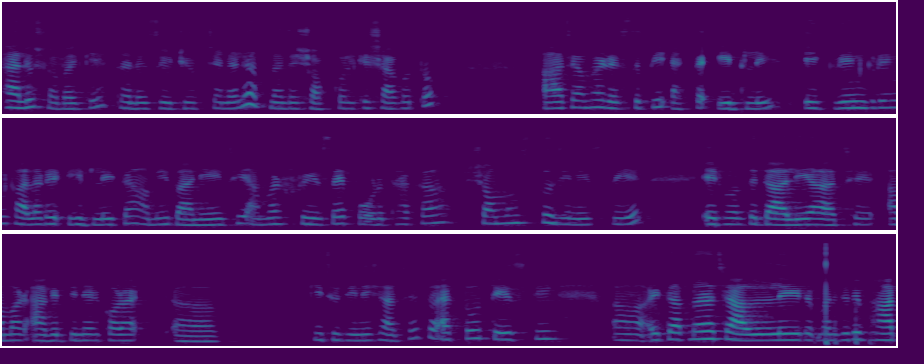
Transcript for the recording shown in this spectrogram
হ্যালো সবাইকে তানুজ ইউটিউব চ্যানেলে আপনাদের সকলকে স্বাগত আজ আমার রেসিপি একটা ইডলি। এই গ্রিন গ্রিন কালারের ইডলিটা আমি বানিয়েছি। আমার ফ্রিজে পড়ে থাকা সমস্ত জিনিস দিয়ে। এর মধ্যে ডালিয়া আছে, আমার আগের দিনের করা কিছু জিনিস আছে। তো এত টেস্টি এটা আপনারা চালের মানে যদি ভাত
